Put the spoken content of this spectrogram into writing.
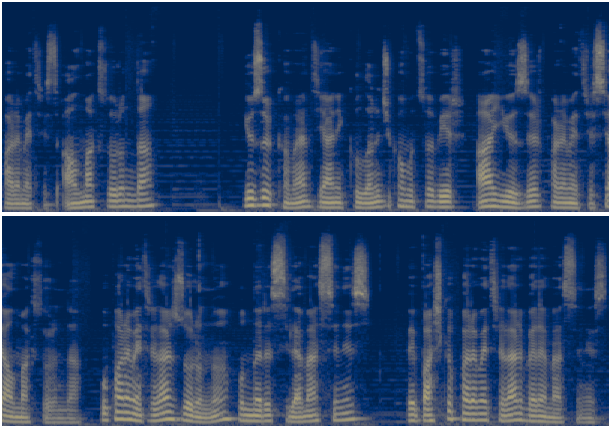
parametresi almak zorunda. User command yani kullanıcı komutu bir iUser parametresi almak zorunda. Bu parametreler zorunlu. Bunları silemezsiniz ve başka parametreler veremezsiniz.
